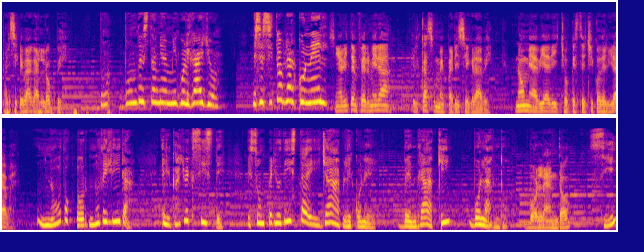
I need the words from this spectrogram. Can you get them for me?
Parece que va a galope. ¿Dó- ¿Dónde está mi amigo el gallo? Necesito hablar con él. Señorita enfermera, el caso me parece grave. No me había dicho que este chico deliraba. No, doctor, no delira. El gallo existe. Es un periodista y ya hablé con él. Vendrá aquí volando. ¿Volando? ¿Sí?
